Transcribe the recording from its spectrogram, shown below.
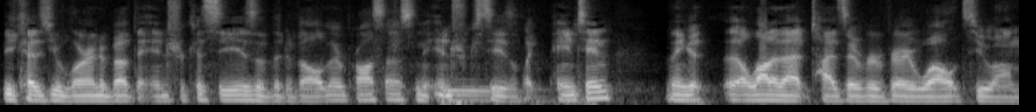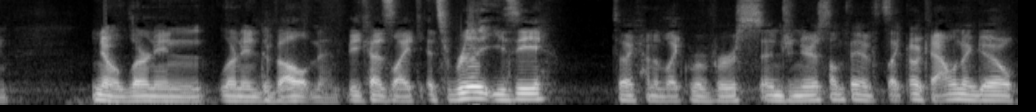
because you learn about the intricacies of the development process and the intricacies of like painting. I think it, a lot of that ties over very well to um, you know, learning learning development because like it's really easy to kind of like reverse engineer something. If it's like, okay, I want to go,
